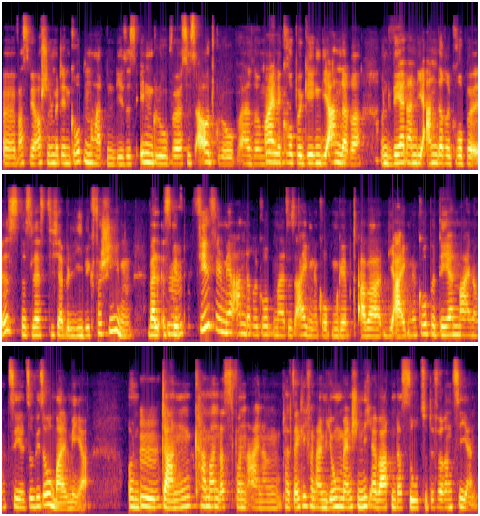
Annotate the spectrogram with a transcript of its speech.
äh, was wir auch schon mit den Gruppen hatten, dieses In-Group versus Out-Group. Also meine Mhm. Gruppe gegen die andere. Und wer dann die andere Gruppe ist, das lässt sich ja beliebig verschieben. Weil es Mhm. gibt viel, viel mehr andere Gruppen, als es eigene Gruppen gibt. Aber die eigene Gruppe, deren Meinung zählt sowieso mal mehr. Und Mhm. dann kann man das von einem, tatsächlich von einem jungen Menschen nicht erwarten, das so zu differenzieren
